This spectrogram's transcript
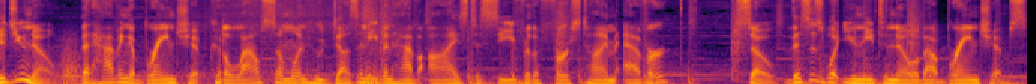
Did you know that having a brain chip could allow someone who doesn't even have eyes to see for the first time ever? So, this is what you need to know about brain chips.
